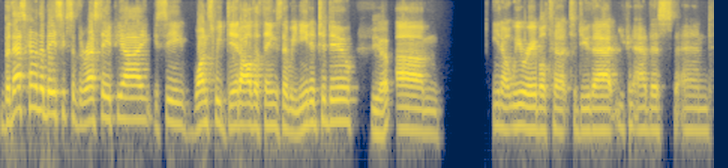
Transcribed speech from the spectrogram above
but that's kind of the basics of the REST API. You see, once we did all the things that we needed to do, yep. Um, you know, we were able to to do that. You can add this and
